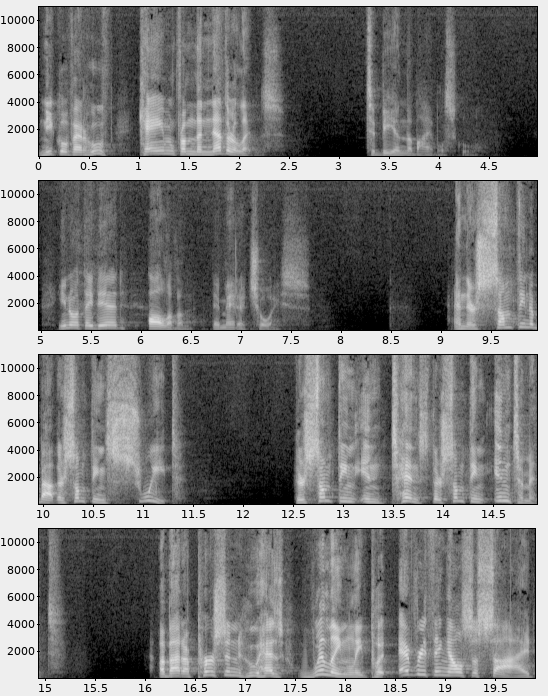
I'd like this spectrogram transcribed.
Nico Verhoef came from the Netherlands to be in the Bible school. You know what they did? All of them. They made a choice. And there's something about, there's something sweet, there's something intense, there's something intimate about a person who has willingly put everything else aside.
